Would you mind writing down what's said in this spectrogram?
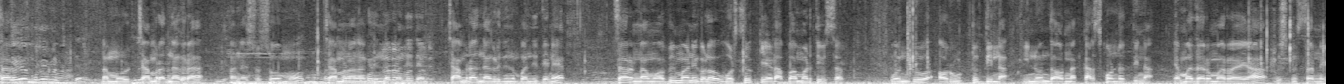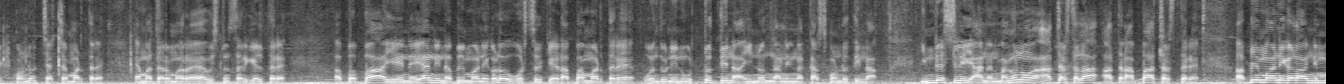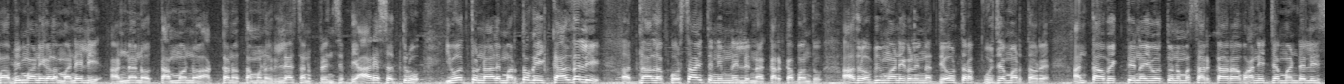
Sir, ನಮ್ಮೂರು ಚಾಮರಾಜನಗರ, ನನ್ನ ಹೆಸರು ಸೋಮು. ಚಾಮರಾಜನಗರದಿಂದ ಬಂದಿದ್ದೇನೆ. ಚಾಮರಾಜನಗರದಿಂದ ಬಂದಿದ್ದೇನೆ. ಸರ್, ನಮ್ಮ ಅಭಿಮಾನಿಗಳು ವರ್ಷಕ್ಕೆ ಎರಡು ಹಬ್ಬ ಮಾಡ್ತೀವಿ ಸರ್. ಒಂದು ಅವ್ರು ಹುಟ್ಟಿದ ದಿನ, ಇನ್ನೊಂದು ಅವ್ರನ್ನ ಕರ್ಸ್ಕೊಂಡ ದಿನ. ಯಮಧರ್ಮರಾಯ ವಿಷ್ಣು ಸರ್ನ ಇಟ್ಕೊಂಡು ಚರ್ಚೆ ಮಾಡ್ತಾರೆ. ಯಮಧರ್ಮರಾಯ ವಿಷ್ಣು ಸರ್ಗೆ ಹೇಳ್ತಾರೆ ಹಬ್ಬಬ್ಬ ಏನಯ್ಯ ನಿನ್ನ ಅಭಿಮಾನಿಗಳು ವರ್ಷಕ್ಕೆ ಎರಡು ಹಬ್ಬ ಮಾಡ್ತಾರೆ. ಒಂದು ನೀನು ಹುಟ್ಟಿದ ದಿನ, ಇನ್ನೊಂದು ನಾನು ನಿನ್ನ ಕರ್ಸ್ಕೊಂಡ ದಿನ. ಇಂಡಸ್ಟ್ರಿಲಿ ಯಾ ನನ್ನ ಮಗನೂ ಆಚರಿಸಲ್ಲ, ಆ ಥರ ಹಬ್ಬ ಆಚರಿಸ್ತಾರೆ. ಅಭಿಮಾನಿಗಳ, ನಿಮ್ಮ ಅಭಿಮಾನಿಗಳ ಮನೇಲಿ ಅಣ್ಣನೋ, ತಮ್ಮನೋ, ಅಕ್ಕನೋ, ತಮ್ಮನೋ ರಿಲೇಷನ್ ಫ್ರೆಂಡ್ಶಿಪ್ ಯಾರೇ ಸತ್ರು, ಇವತ್ತು ನಾಳೆ ಮರ್ತೋಗ ಈ ಕಾಲದಲ್ಲಿ ಹದಿನಾಲ್ಕು ವರ್ಷ ಆಯಿತು ನಿಮ್ಮನ್ನ ಇಲ್ಲಿ ನಾ ಕರ್ಕೊಬಂದು ಆದರೂ ಅಭಿಮಾನಿಗಳನ್ನ ದೇವ್ರ ಥರ ಪೂಜೆ ಮಾಡ್ತಾವ್ರೆ. ಅಂಥ ವ್ಯಕ್ತಿನ ಇವತ್ತು ನಮ್ಮ ಸರ್ಕಾರ, ವಾಣಿಜ್ಯ ಮಂಡಳಿ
